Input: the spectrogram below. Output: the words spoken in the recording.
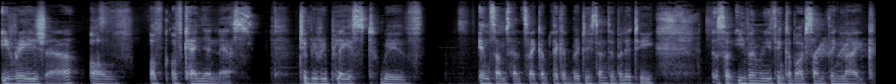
erasure of of, of Kenyanness to be replaced with in some sense like a like a British sensibility. So even when you think about something like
